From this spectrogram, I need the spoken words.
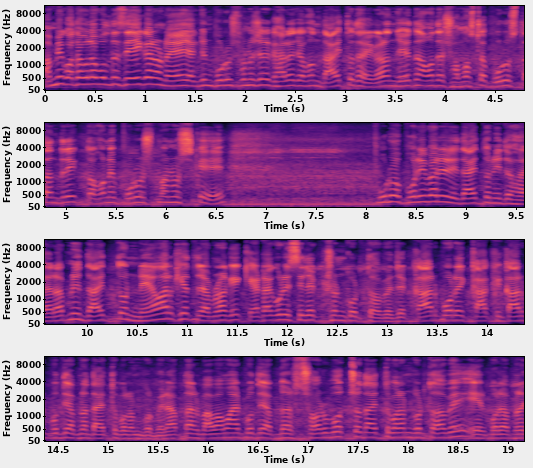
আমি কথাগুলো বলতেছি এই কারণে, একজন পুরুষ মানুষের ঘাড়ে যখন দায়িত্ব থাকে, কারণ যেহেতু আমাদের সমাজটা পুরুষতান্ত্রিক তখন পুরুষ মানুষকে পুরো পরিবারেরই দায়িত্ব নিতে হয়। আর আপনি দায়িত্ব নেওয়ার ক্ষেত্রে আপনাকে ক্যাটাগরি সিলেকশন করতে হবে যে কার পরে কাকে, কার প্রতি আপনার দায়িত্ব পালন করবেন। আপনার বাবা মায়ের প্রতি আপনার সর্বোচ্চ দায়িত্ব পালন করতে হবে, এরপরে আপনার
